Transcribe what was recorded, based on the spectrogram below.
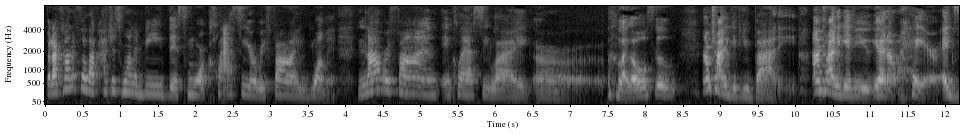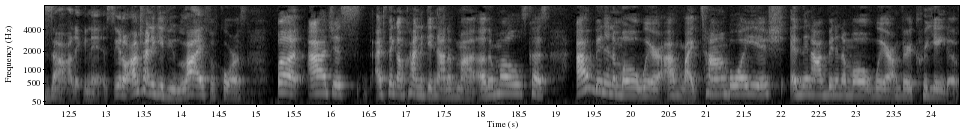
but I kind of feel like I just want to be this more classier, refined woman, not refined and classy like uh like old school. I'm trying to give you body. I'm trying to give you, you know, hair, exoticness. You know, I'm trying to give you life, of course. But I just I think I'm kind of getting out of my other modes because I've been in a mode where I'm like tomboyish, and then I've been in a mode where I'm very creative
